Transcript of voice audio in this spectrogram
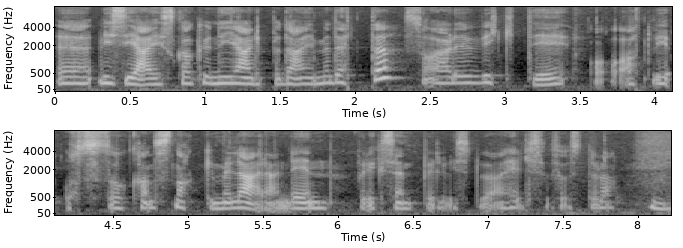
hvis jeg skal kunne hjelpe deg med dette, så er det viktig at vi også kan snakke med læreren din, f.eks. hvis du er helsesøster. da. Mm.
